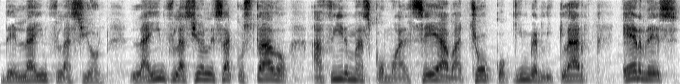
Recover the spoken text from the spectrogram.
de la inflación. La inflación les ha costado a firmas como Alsea, Bachoco, Kimberly Clark, Herdes,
